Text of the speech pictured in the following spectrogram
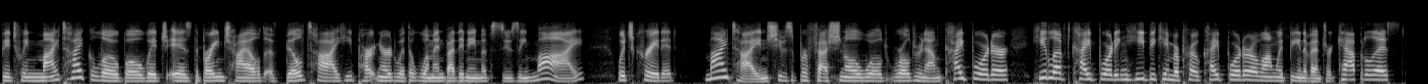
between MaiTai Global, which is the brainchild of Bill Tai. He partnered with a woman by the name of Susi Mai, which created MaiTai, and she was a professional, world world renowned kiteboarder. He loved kiteboarding. He became a pro kiteboarder along with being a venture capitalist,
